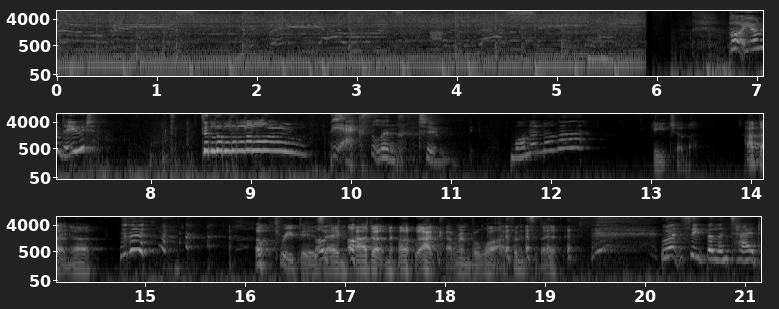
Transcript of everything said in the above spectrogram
movies we play out on the last scene. Party on, dude. Be excellent to one another. Each other. I don't know. oh, three beers Oh, in. I don't know. I can't remember what happened today. We went to see Bill and Ted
